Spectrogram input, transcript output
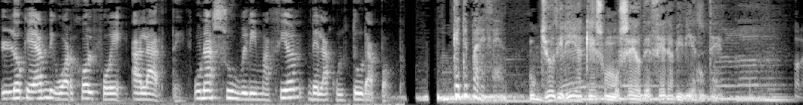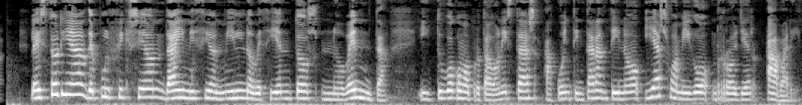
lo que Andy Warhol fue al arte, una sublimación de la cultura pop. ¿Qué te parece? Yo diría que es un museo de cera viviente. La historia de Pulp Fiction da inicio en 1990 y tuvo como protagonistas a Quentin Tarantino y a su amigo Roger Avary.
